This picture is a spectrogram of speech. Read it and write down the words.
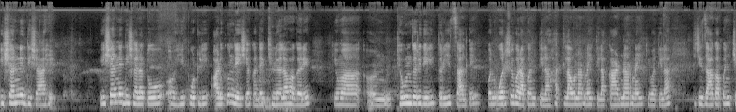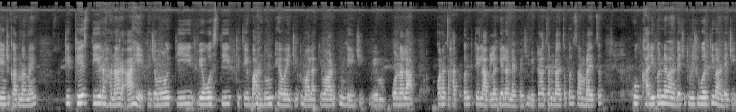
ईशान्य दिशा आहे ईशान्य दिशेला तो ही पोटली अडकून द्यायची एखाद्या खिळ्याला वगैरे. किंवा ठेवून जरी दिली तरीही चालते पण वर्षभर आपण तिला हात लावणार नाही तिला काढणार नाही किंवा तिला तिची जागा पण चेंज करणार नाही. तिथेच ती राहणार आहे. त्याच्यामुळं ती व्यवस्थित तिथे बांधून ठेवायची तुम्हाला किंवा अडकून द्यायची. कोणाला कोणाचा हात पण तिथे लागला गेला नाही पाहिजे. विटाळा चंडाळाचं पण सांभाळायचं. खूप खाली पण नाही बांधायची थोडीशी वरती बांधायची.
